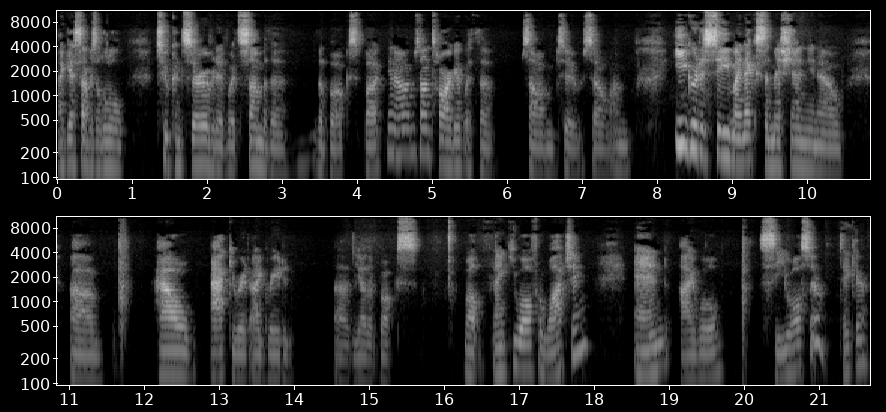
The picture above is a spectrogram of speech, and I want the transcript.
I guess I was a little too conservative with some of the the books, but you know, I was on target with the some of them too. So I'm eager to see my next submission. You know, uh, how accurate I graded uh, the other books. Well, thank you all for watching and I will see you all soon. Take care.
